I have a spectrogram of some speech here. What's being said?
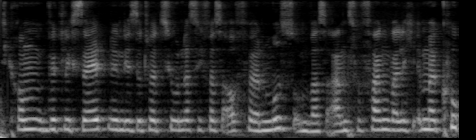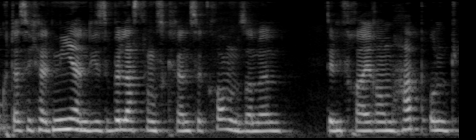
Ich komme wirklich selten in die Situation, dass ich was aufhören muss, um was anzufangen, weil ich immer gucke, dass ich halt nie an diese Belastungsgrenze komme, sondern den Freiraum habe und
